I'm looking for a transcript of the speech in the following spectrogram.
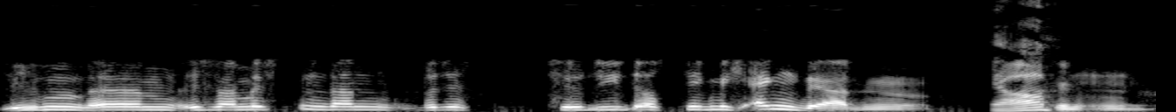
lieben ähm, Islamisten, dann wird es für die doch ziemlich eng werden. Ja. Finden.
